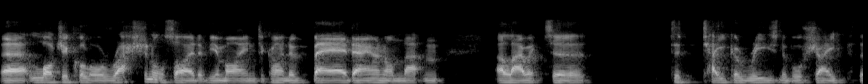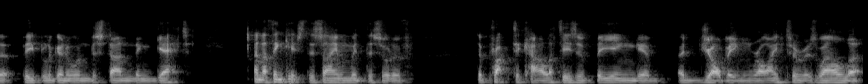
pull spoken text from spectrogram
uh, logical or rational side of your mind to kind of bear down on that and allow it to to take a reasonable shape that people are going to understand and get. And I think it's the same with the sort of the practicalities of being a, a jobbing writer as well that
